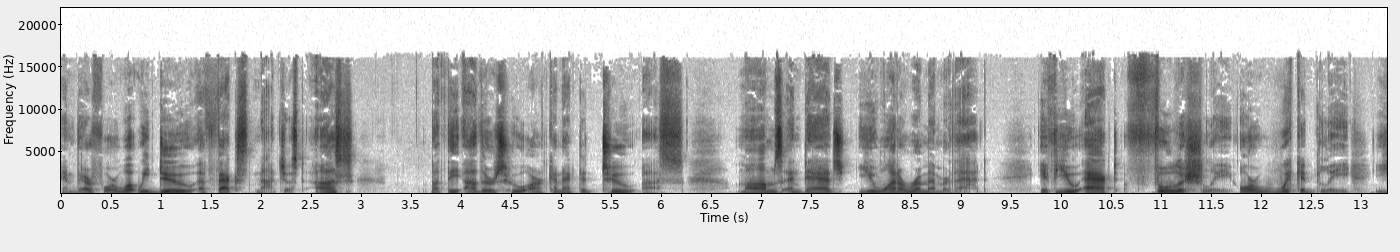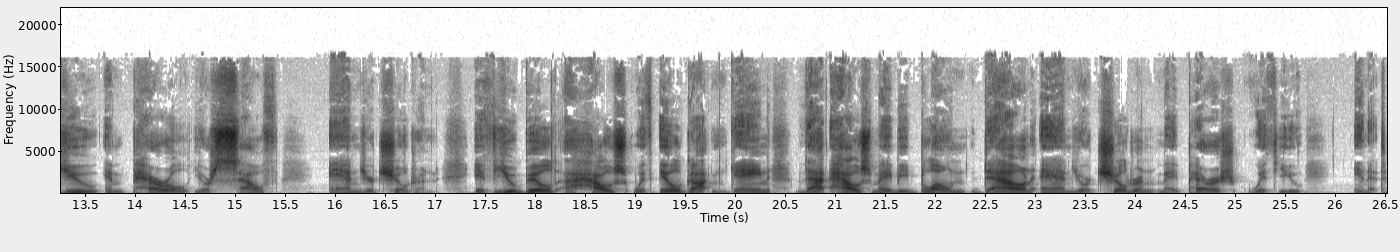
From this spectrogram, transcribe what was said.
And therefore, what we do affects not just us, but the others who are connected to us. Moms and dads, you want to remember that. If you act foolishly or wickedly, you imperil yourself and your children. If you build a house with ill gotten gain, that house may be blown down and your children may perish with you in it.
